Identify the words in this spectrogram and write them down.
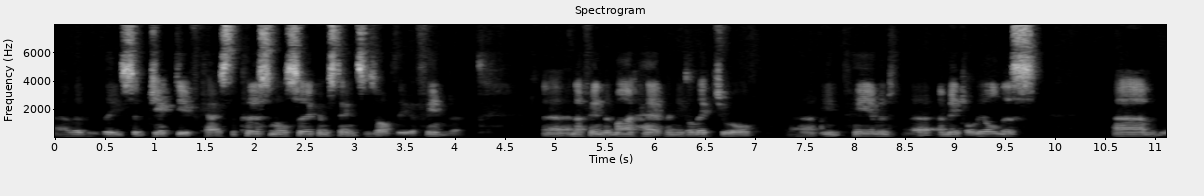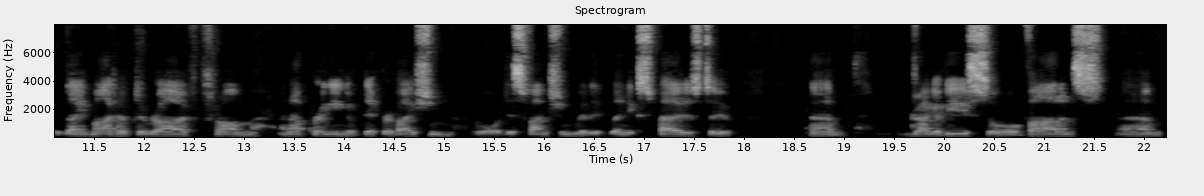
uh, the, the subjective case, the personal circumstances of the offender. Uh, an offender might have an intellectual uh, impairment, uh, a mental illness. Um, they might have derived from an upbringing of deprivation or dysfunction where they've been exposed to um, drug abuse or violence, um,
